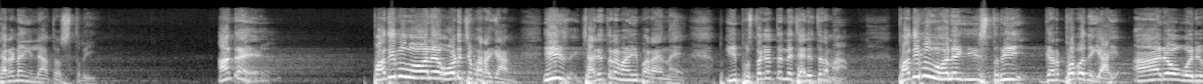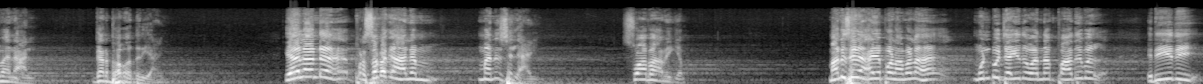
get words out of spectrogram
കരുണയില്ലാത്ത സ്ത്രീ. അതെ പതിവ് പോലെ ഓടിച്ചു പറയാം. ഈ ചരിത്രമായി പറയുന്നത് ഈ പുസ്തകത്തിന്റെ ചരിത്രമാണ് പതിവ് പോലെ ഈ സ്ത്രീ ഗർഭവതിയായി. ആരോ ഒരുവനാൽ ഗർഭവതിയായി. ഏതാണ്ട് പ്രസവകാലം മനസ്സിലായി. സ്വാഭാവികം. മനസ്സിലായപ്പോൾ അവൾ മുൻപ് ചെയ്തു വന്ന പതിവ് രീതി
